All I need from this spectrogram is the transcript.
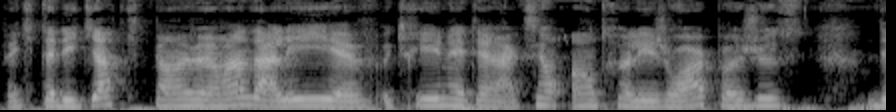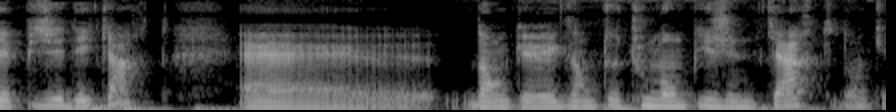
Fait que t'as des cartes qui te permettent vraiment d'aller euh, créer une interaction entre les joueurs, pas juste de piger des cartes. Euh, donc, exemple, tout le monde pige une carte. Donc,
